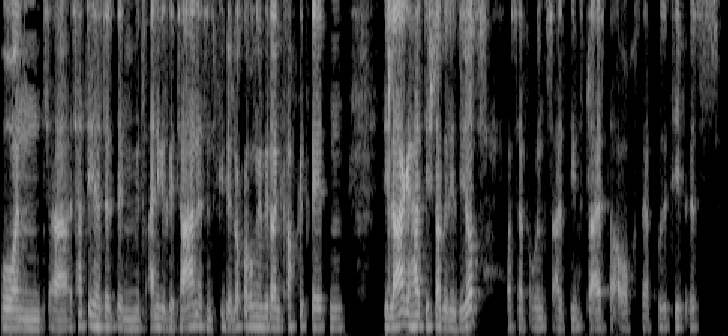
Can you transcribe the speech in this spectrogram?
Und äh, es hat sich jetzt einiges getan. Es sind viele Lockerungen wieder in Kraft getreten. Die Lage hat sich stabilisiert, was ja für uns als Dienstleister auch sehr positiv ist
